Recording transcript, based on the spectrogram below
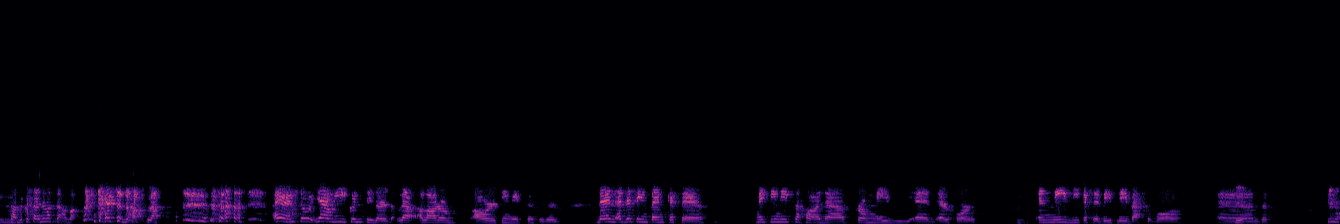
Mm. Sabi ko, sana masama. Kahit sa draft lang. ayun, so, yeah, we considered, a lot of our teammates considered. Then, at the same time kasi, may teammates ako na from Navy and Air Force. Hmm. And Navy kasi, they play basketball. And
